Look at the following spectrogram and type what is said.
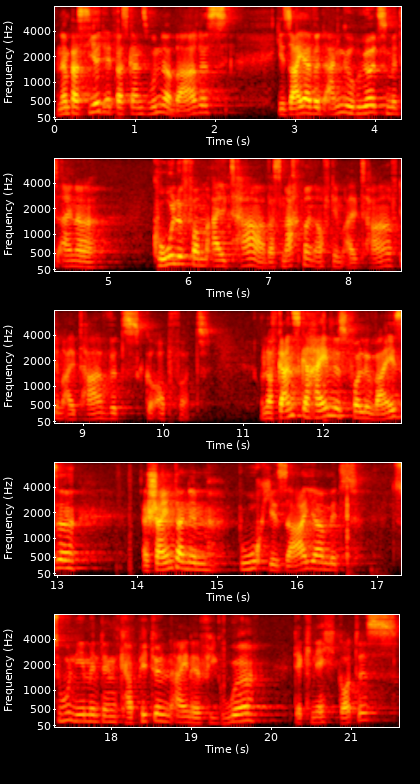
Und dann passiert etwas ganz Wunderbares. Jesaja wird angerührt mit einer Kohle vom Altar. Was macht man auf dem Altar? Auf dem Altar wird geopfert. Und auf ganz geheimnisvolle Weise erscheint dann im Buch Jesaja mit zunehmenden Kapiteln eine Figur, der Knecht Gottes,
